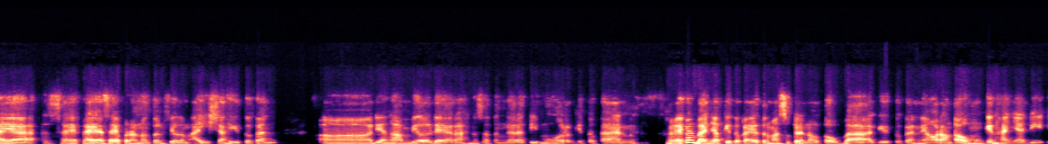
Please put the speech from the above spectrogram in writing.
kayak saya kayak saya pernah nonton film Aisyah itu kan uh, dia ngambil daerah Nusa Tenggara Timur gitu kan. Sebenarnya kan banyak gitu kayak termasuk Danau Toba gitu kan yang orang tahu mungkin hanya di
